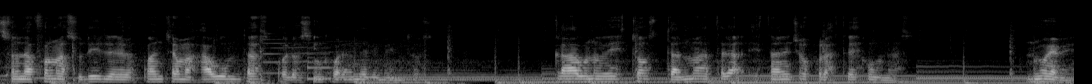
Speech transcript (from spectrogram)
son la forma sutil de los pancha mahabuntas o los cinco grandes elementos. Cada uno de estos tan matra están hechos por las tres gunas. 9.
